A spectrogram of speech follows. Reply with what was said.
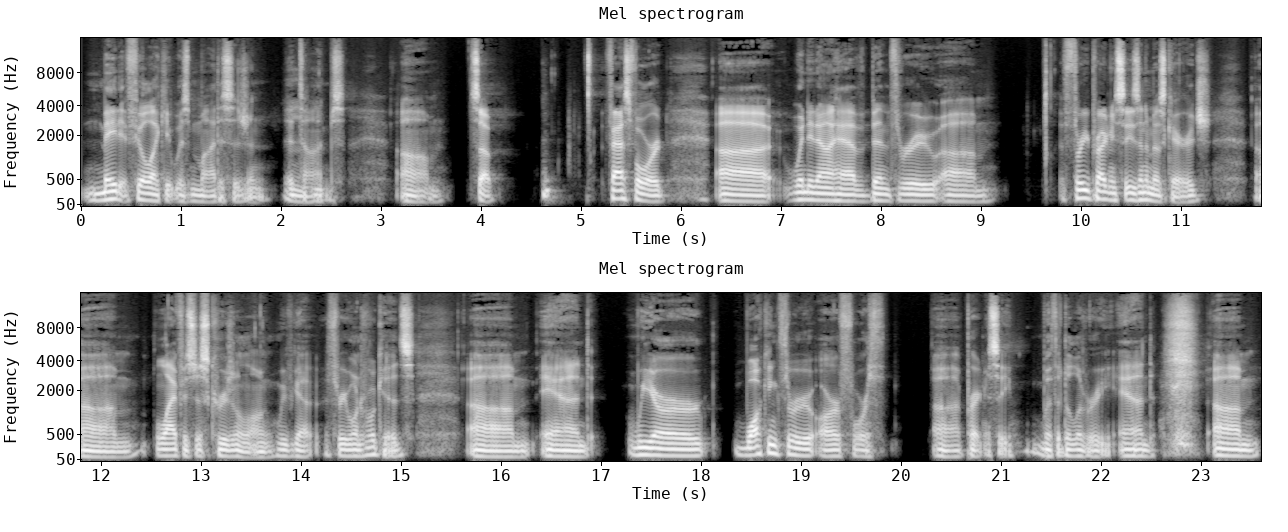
made it feel like it was my decision at Mhm. times. Um, so, fast forward, uh, Wendy and I have been through um, three pregnancies and a miscarriage. Um, life is just cruising along. We've got three wonderful kids, um, and we are walking through our fourth uh, pregnancy with a delivery. And um,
